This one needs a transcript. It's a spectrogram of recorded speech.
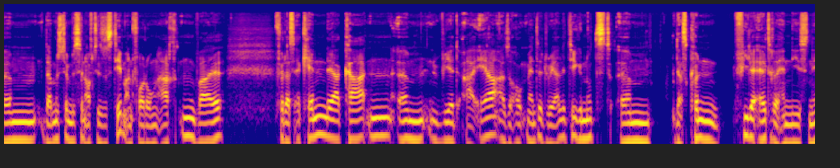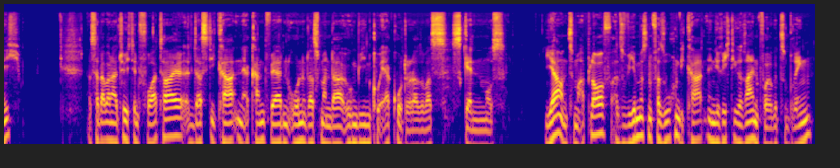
Ähm, da müsst ihr ein bisschen auf die Systemanforderungen achten, weil für das Erkennen der Karten ähm, wird AR, also Augmented Reality, genutzt. Ähm, das können viele ältere Handys nicht. Das hat aber natürlich den Vorteil, dass die Karten erkannt werden, ohne dass man da irgendwie einen QR-Code oder sowas scannen muss. Ja, und zum Ablauf, also wir müssen versuchen, die Karten in die richtige Reihenfolge zu bringen.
